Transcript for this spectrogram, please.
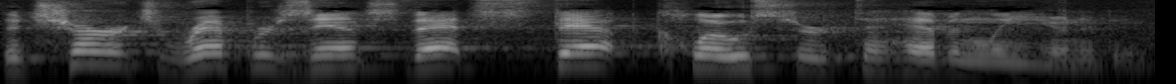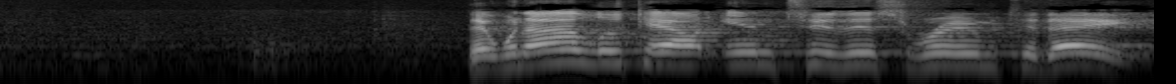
the church represents that step closer to heavenly unity. That when I look out into this room today,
